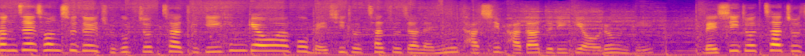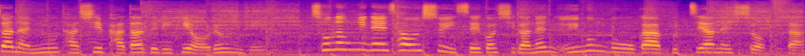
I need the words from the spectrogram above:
현재 선수들 주급조차 주기 힘겨워하고 메시조차 주자낸 후 다시 받아들이기 어려운 뒤 메시조차 주자낸 후 다시 받아들이기 어려운 뒤 손흥민을 사올 수 있을 것이라는 의문 보호가 붙지 않을 수 없다.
